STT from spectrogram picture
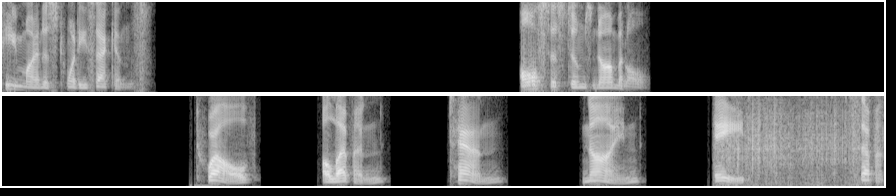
T minus 20 seconds. All systems nominal. 12, 11, 10, 9, 8, 7,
